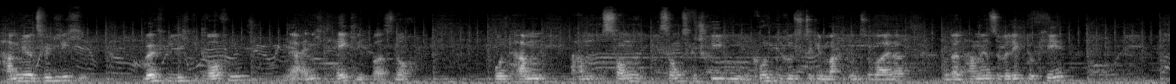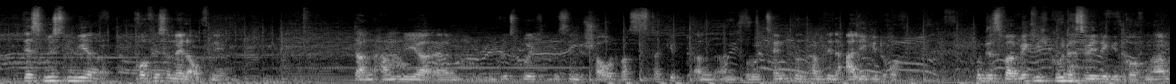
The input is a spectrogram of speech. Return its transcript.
haben wir uns wirklich wöchentlich getroffen, ja eigentlich täglich war es noch, und haben, haben Song, Songs geschrieben, Grundgerüste gemacht und so weiter. Und dann haben wir uns überlegt, okay, das müssten wir professionell aufnehmen. Dann haben wir ähm, in Würzburg ein bisschen geschaut, was es da gibt an, an Produzenten und haben den Ali getroffen. Und es war wirklich gut, dass wir den getroffen haben.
